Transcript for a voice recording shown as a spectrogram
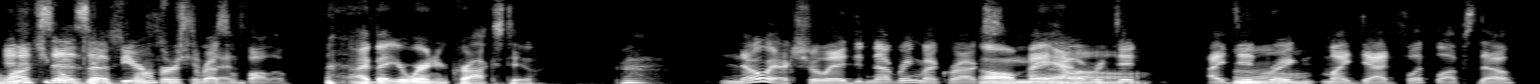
and don't it you go says get uh, a beer first, the rest then? will follow. I bet you're wearing your Crocs too. No, actually, I did not bring my Crocs. Oh, I, man. however, Aw. did I did Aw. bring my dad flip flops though.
